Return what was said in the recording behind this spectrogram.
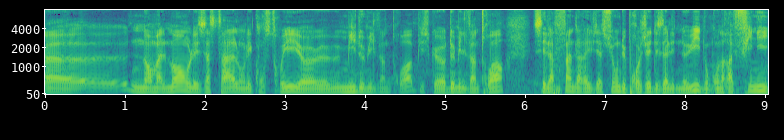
Euh, normalement, on les installe, on les construit euh, mi-2023, puisque 2023, c'est la fin de la réalisation du projet des allées de Neuilly. Donc on aura fini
